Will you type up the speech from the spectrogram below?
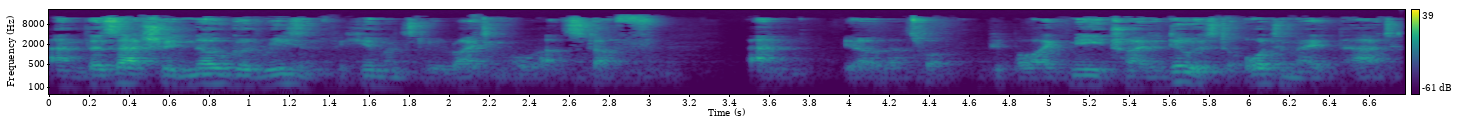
And there's actually no good reason for humans to be writing all that stuff. And you know that's what people like me try to do is to automate that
